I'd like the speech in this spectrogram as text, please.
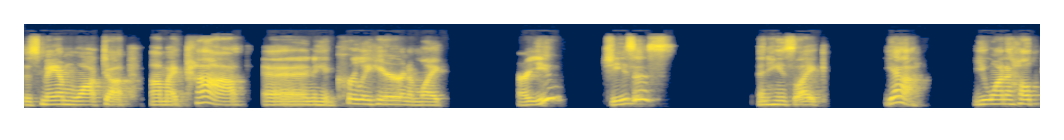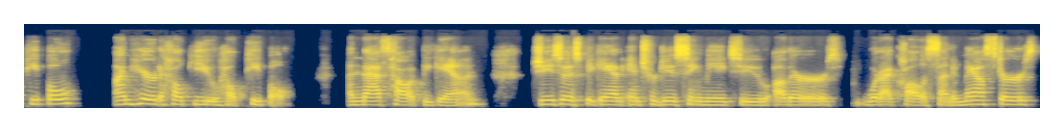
this man walked up on my path and he had curly hair. And I'm like, are you Jesus? And he's like, Yeah, you want to help people I'm here to help you help people. And that's how it began. Jesus began introducing me to others, what I call ascended masters.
